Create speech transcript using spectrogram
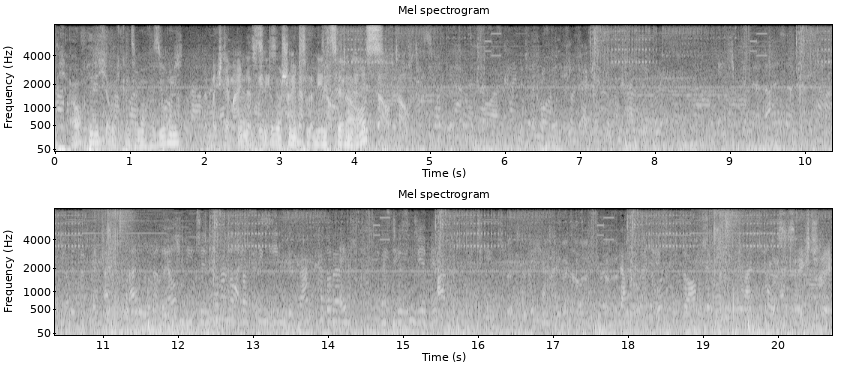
Habe ich auch nicht, aber ich kann es ja mal versuchen. Oh, das sieht aber schon ein bisschen komplizierter aus. Das ist echt schräg.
